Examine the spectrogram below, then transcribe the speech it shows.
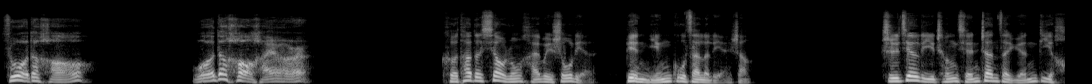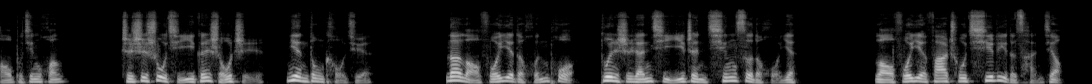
做得好，我的好孩儿。”可他的笑容还未收敛，便凝固在了脸上。只见李承前站在原地，毫不惊慌，只是竖起一根手指，念动口诀，那老佛爷的魂魄。顿时燃起一阵青色的火焰，老佛爷发出凄厉的惨叫，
